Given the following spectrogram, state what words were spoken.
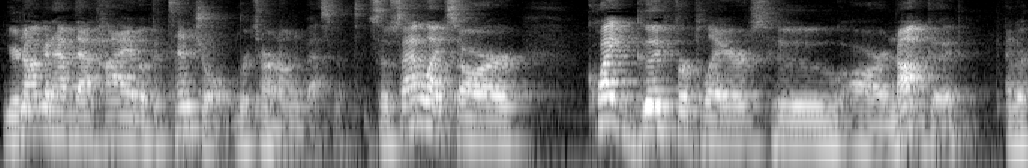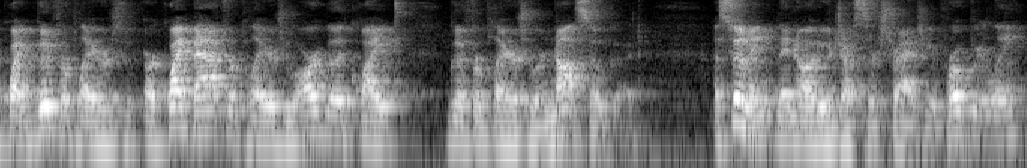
you're not going to have that high of a potential return on investment. So satellites are quite good for players who are not good and they're quite good for players, or quite bad for players who are good, quite good for players who are not so good, assuming they know how to adjust their strategy appropriately.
